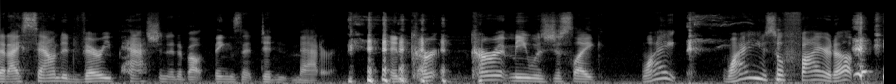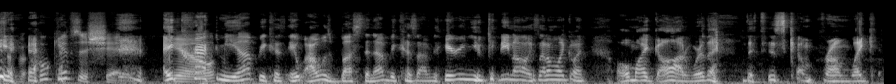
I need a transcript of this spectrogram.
that I sounded very passionate about things that didn't matter, and current current me was just like, why why are you so fired up? Yeah. Who gives a shit? it You know? cracked me up because it, I was busting up because I'm hearing you getting all excited. I'm like going, "Oh my god, where the hell did this come from?" Like,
